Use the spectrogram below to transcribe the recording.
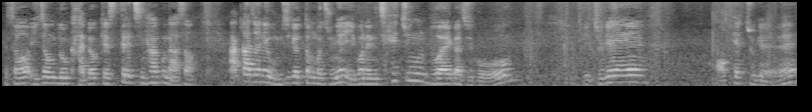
그래서 이 정도 가볍게 스트레칭 하고 나서 아까 전에 움직였던 것 중에 이번에는 체중을 부하해가지고 이쪽에 어깨 쪽에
